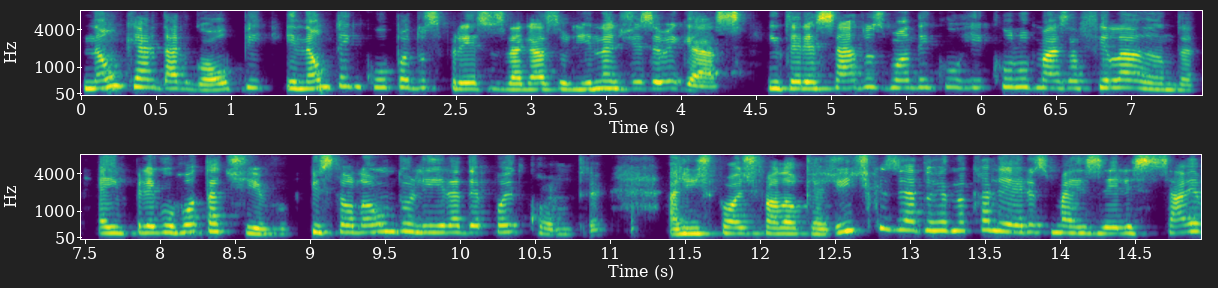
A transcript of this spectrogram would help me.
não quer dar golpe e não tem culpa dos preços da gasolina, diesel e gás. Interessados mandem currículo, mas a fila anda. É emprego rotativo. Pistolão do Lira depois contra. A gente pode falar o que a gente quiser do Renan Calheiros, mas ele sabe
